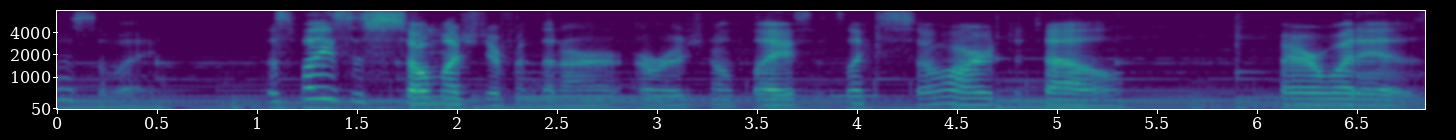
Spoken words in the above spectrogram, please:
this way. This place is so much different than our original place. It's like so hard to tell where what is.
